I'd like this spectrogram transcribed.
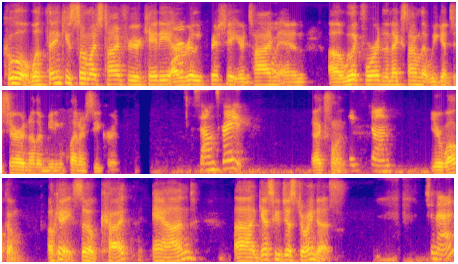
Cool. Well, thank you so much, time for your Katie. Yeah. I really appreciate your time, and uh, we look forward to the next time that we get to share another meeting planner secret. Sounds great. Excellent. Thanks, John. You're welcome. Okay, so cut. And uh, guess who just joined us? Jeanette.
